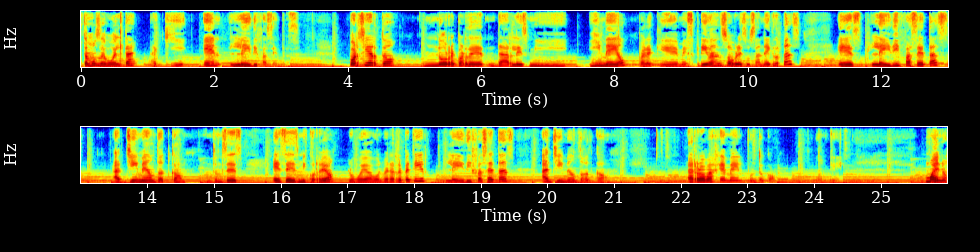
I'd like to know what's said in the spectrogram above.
Estamos de vuelta aquí en Lady Facetas. Por cierto, no recordé darles mi email para que me escriban sobre sus anécdotas. Es ladyfacetas at gmail.com. Entonces, ese es mi correo. Lo voy a volver a repetir. ladyfacetas at gmail.com. Arroba gmail.com. Bueno,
